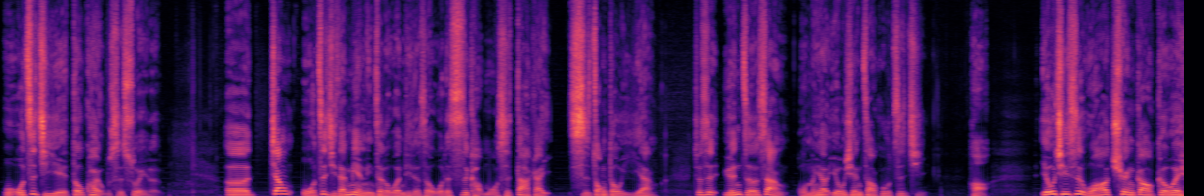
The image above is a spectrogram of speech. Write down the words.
我我自己也都快五十岁了。呃，将我自己在面临这个问题的时候，我的思考模式大概始终都一样，就是原则上我们要优先照顾自己，好，尤其是我要劝告各位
